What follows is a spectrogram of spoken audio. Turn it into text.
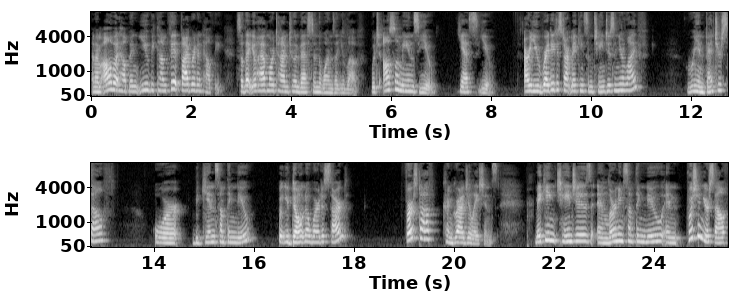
and I'm all about helping you become fit, vibrant, and healthy so that you'll have more time to invest in the ones that you love, which also means you. Yes, you. Are you ready to start making some changes in your life? Reinvent yourself? Or begin something new, but you don't know where to start? First off, congratulations. Making changes and learning something new and pushing yourself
